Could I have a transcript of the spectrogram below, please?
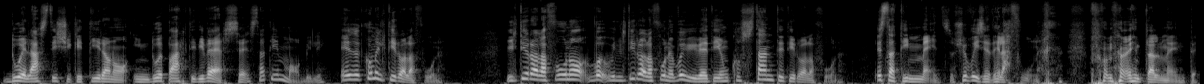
due elastici che tirano in due parti diverse? State immobili. È come il tiro alla fune. Il tiro alla, funo, il tiro alla fune, voi vivete in un costante tiro alla fune e state in mezzo, cioè voi siete la fune, fondamentalmente.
